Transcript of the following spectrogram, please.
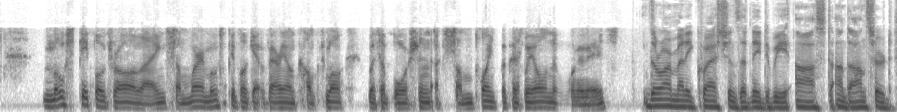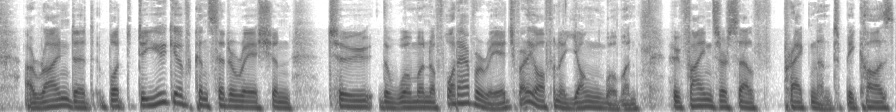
most people draw a line somewhere. Most people get very uncomfortable with abortion at some point because we all know what it is. There are many questions that need to be asked and answered around it, but do you give consideration to the woman of whatever age, very often a young woman, who finds herself pregnant because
